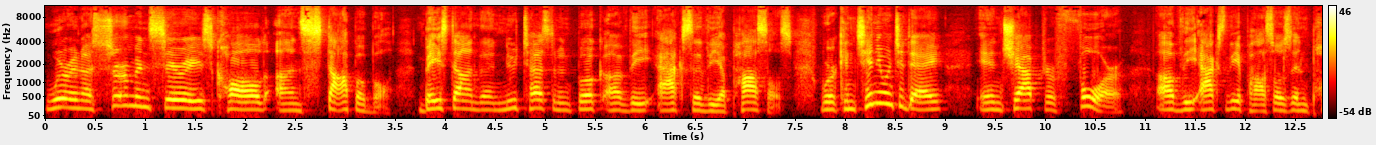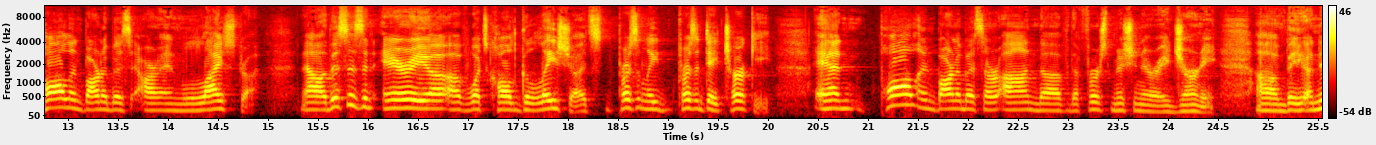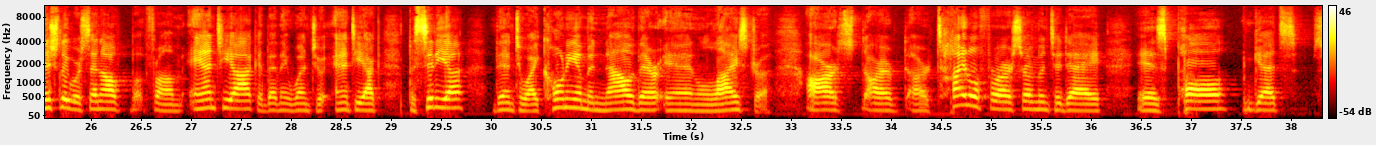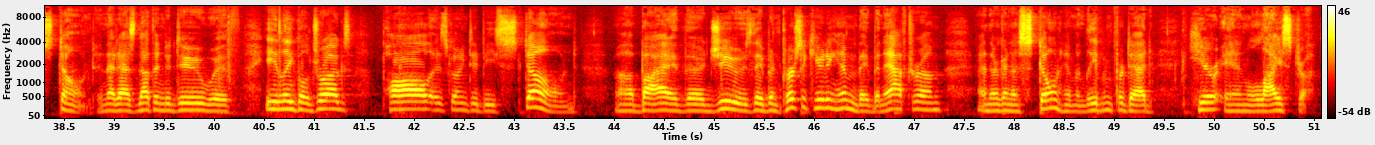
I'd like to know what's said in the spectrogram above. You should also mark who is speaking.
Speaker 1: We're in a sermon series called Unstoppable, based on the New Testament book of the Acts of the Apostles. We're continuing today in chapter 4 of the Acts of the Apostles, and Paul and Barnabas are in Lystra. Now, this is an area of what's called Galatia. It's presently present day Turkey. And Paul and Barnabas are on the, the first missionary journey. Um, they initially were sent out from Antioch, and then they went to Antioch Pisidia, then to Iconium, and now they're in Lystra. Our, our, our title for our sermon today is Paul Gets Stoned, and that has nothing to do with illegal drugs. Paul is going to be stoned uh, by the Jews. They've been persecuting him, they've been after him, and they're going to stone him and leave him for dead here in Lystra.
